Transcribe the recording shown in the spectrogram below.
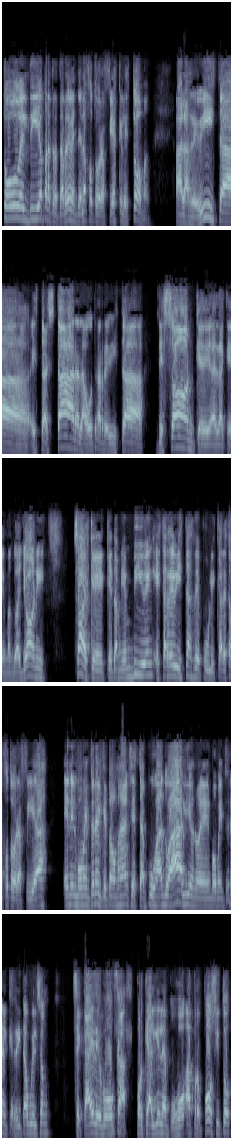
todo el día para tratar de vender las fotografías que les toman. A la revista, esta Star, a la otra revista The Sun, que, a la que mandó a Johnny. Sabes que, que también viven estas revistas de publicar estas fotografías en el momento en el que Tom Hanks está empujando a alguien o en el momento en el que Rita Wilson se cae de boca porque alguien la empujó a propósito.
